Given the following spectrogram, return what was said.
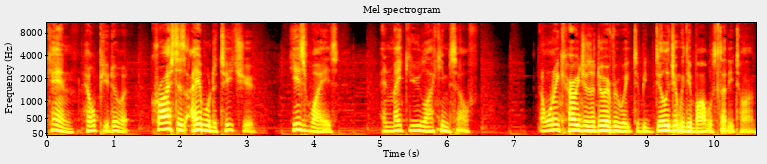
can help you do it. Christ is able to teach you His ways and make you like Himself. I want to encourage you to do every week to be diligent with your Bible study time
